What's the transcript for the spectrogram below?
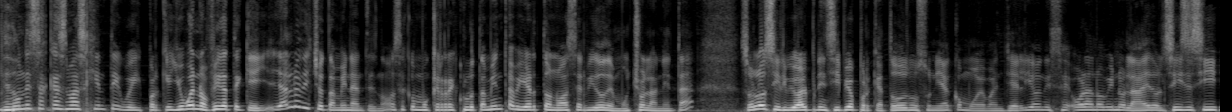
¿de dónde sacas más gente, güey? Porque yo, bueno, fíjate que ya lo he dicho también antes, ¿no? O sea, como que reclutamiento abierto no ha servido de mucho, la neta. Solo sirvió al principio porque a todos nos unía como Evangelion. Dice, ahora no vino la idol. Sí, sí, sí.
